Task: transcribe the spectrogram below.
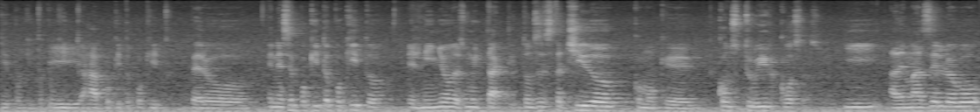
Sí, poquito a poquito. Y, ajá, poquito a poquito pero en ese poquito a poquito el niño es muy táctil. Entonces está chido como que construir cosas y además de luego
